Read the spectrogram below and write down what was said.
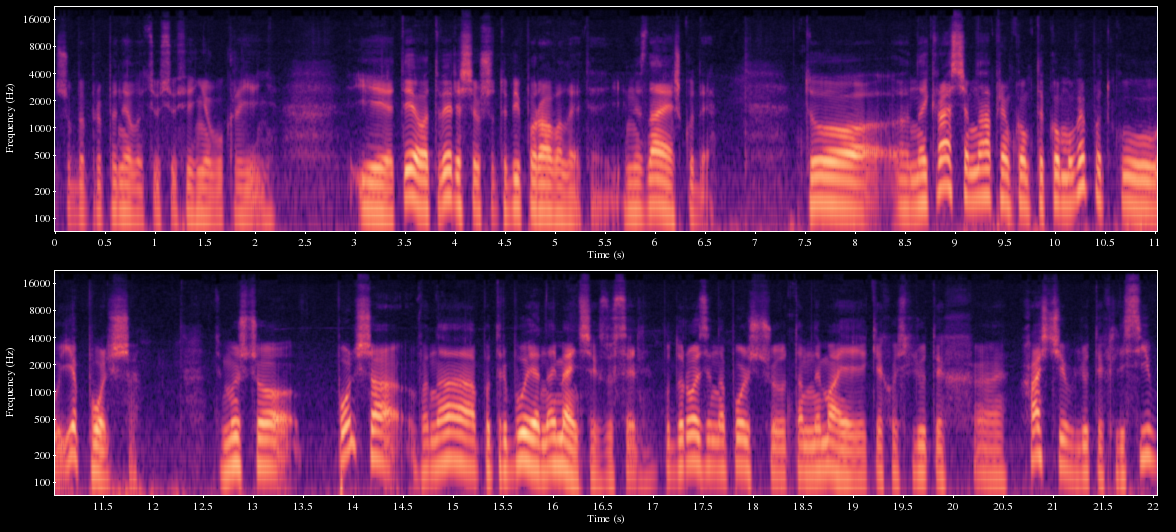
щоб припинило цю всю фігню в Україні. І ти от вирішив, що тобі пора валити, і не знаєш куди. То е, найкращим напрямком в такому випадку є Польща. Тому що Польща вона потребує найменших зусиль. По дорозі на Польщу там немає якихось лютих е, хащів, лютих лісів.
